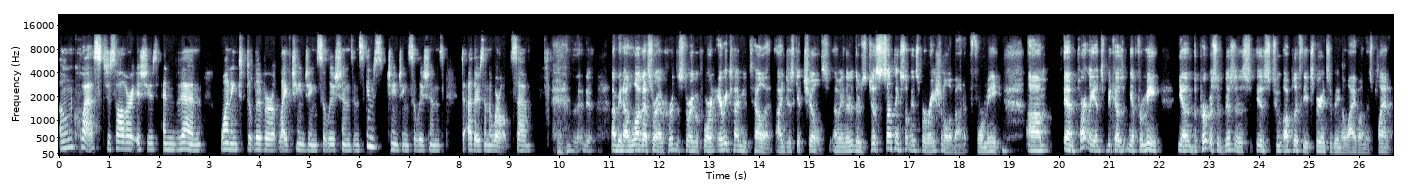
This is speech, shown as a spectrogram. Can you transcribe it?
own quest to solve our issues, and then wanting to deliver life changing solutions and skin changing solutions to others in the world. So. I mean, I love that story. I've heard the story before, and every time you tell it, I just get chills. I mean, there, there's just something so inspirational about it for me. Um, and partly it's because, you know, for me, you know, the purpose of business is to uplift the experience of being alive on this planet.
